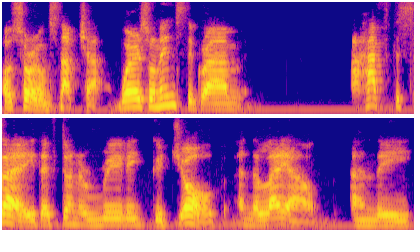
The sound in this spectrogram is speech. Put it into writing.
Oh, sorry, on Snapchat. Whereas on Instagram, I have to say they've done a really good job, and the layout and the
